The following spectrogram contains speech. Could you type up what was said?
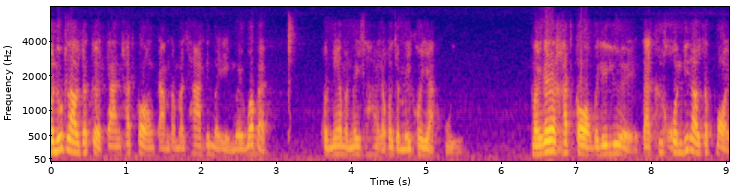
มนุษย์เราจะเกิดการคัดกรองตามธรรมชาติขึ้นมาเองเลยว่าแบบคนเนี้ยมันไม่ใช่เราก็จะไม่ค่อยอยากคุย มันก็จะคัดกรองไปเรื่อยๆแต่คือคนที่เราจะปล่อย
